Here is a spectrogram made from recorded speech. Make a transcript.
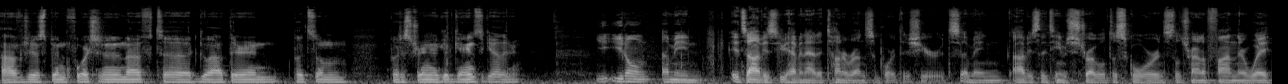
I've just been fortunate enough to go out there and put some put a string of good games together. You, you, don't. I mean, it's obvious you haven't had a ton of run support this year. It's. I mean, obviously teams struggle to score and still trying to find their way.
